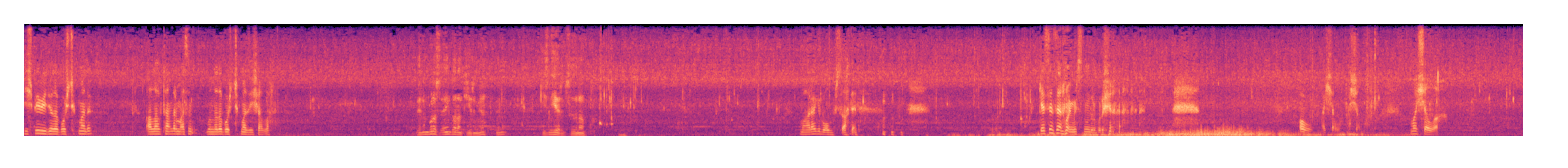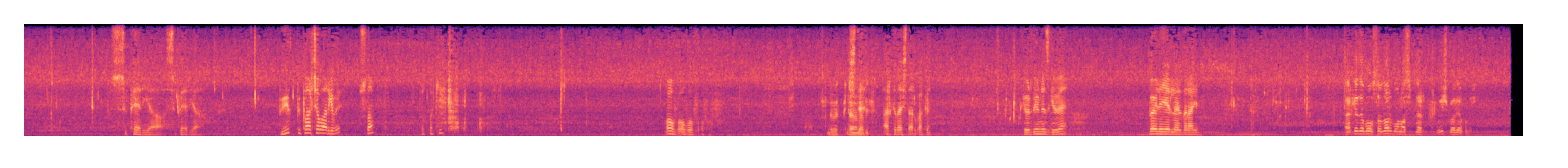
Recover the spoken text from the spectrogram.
Hiçbir videoda boş çıkmadı. Allah utandırmasın. Bunda da boş çıkmaz inşallah. Benim burası en garanti yerim ya. Benim gizli yerim, sığınam. Mağara gibi olmuş zaten. Kesin sen oymuşsundur buraya. oh maşallah maşallah. Maşallah. Süper ya süper ya. Büyük bir parça var gibi usta. Bak bakayım. Of of of of. Evet, bir İşte arkadaşlar bakın. Gördüğünüz gibi böyle yerlerde arayın. Herkese bol sabırlar, bol nasipler. Bu iş böyle yapılır.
